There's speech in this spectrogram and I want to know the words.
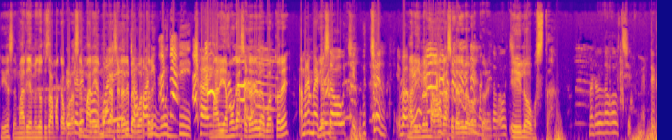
ঠিক আছে? মারিয়ামে যত জামা কাপড় আছে মারিয়ামও গাছেটারে ব্যবহার করে। বুদ্ধি মারিয়ামও গাছেটারে ব্যবহার করে। আমরা মেডেল দেওয়া উচিত বুঝছেন? এভাবে মারিয়ামের মাও গাছেটারে ব্যবহার করে। এই হলো অবস্থা। মেডেল দেওয়া উচিত মেডেল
